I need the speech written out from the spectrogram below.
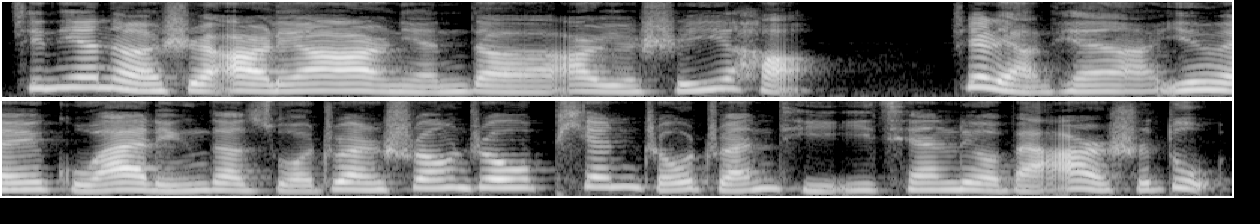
今天呢是二零二二年的二月十一号，这两天啊，因为谷爱凌的左转双周偏轴转体一千六百二十度，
